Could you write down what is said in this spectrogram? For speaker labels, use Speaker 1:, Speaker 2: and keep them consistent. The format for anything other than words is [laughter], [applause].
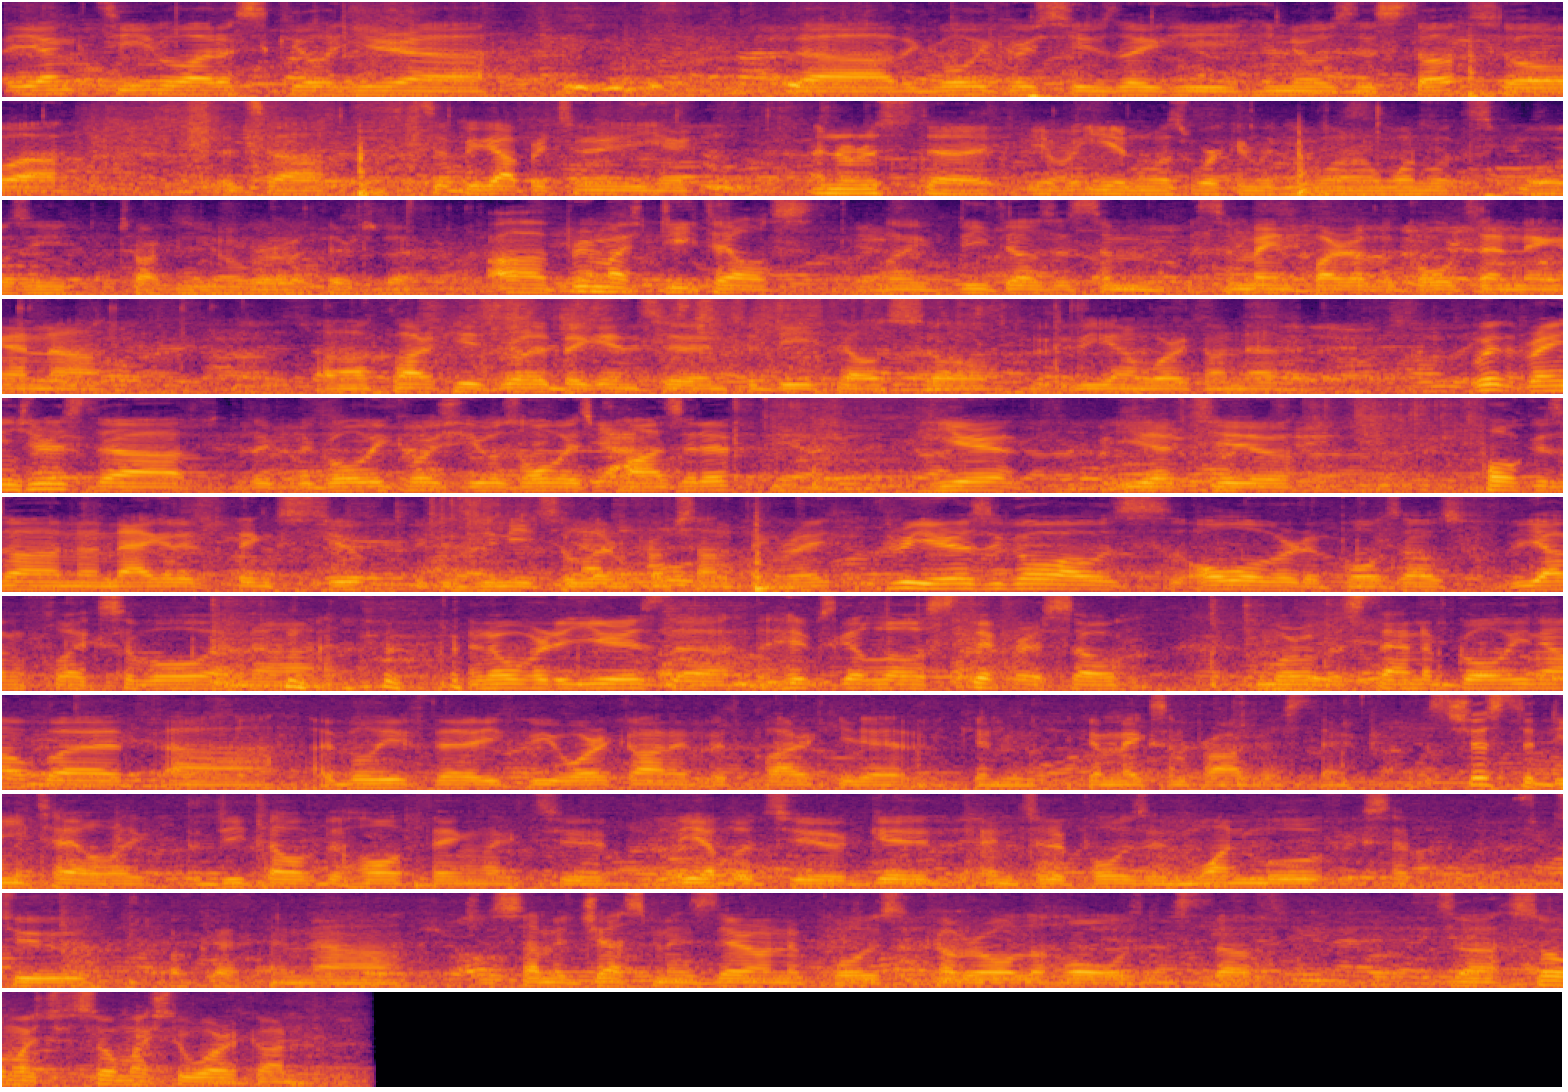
Speaker 1: A young team, a lot of skill here. Uh, the, the goalie coach seems like he, he knows this stuff, so uh, it's, uh, it's a big opportunity here.
Speaker 2: I noticed uh, you know Ian was working with you one on one. What's what was he talking you over with there today?
Speaker 1: Uh, pretty much details. Like details is some it's the main part of the goaltending, and uh, uh, Clark is really big into into details, so we're gonna work on that. With Rangers, the, the the goalie coach he was always positive. Here you have to focus on uh, negative things too because you need to learn from something, right? Three years ago, I was all over the post. I was young, flexible, and uh, [laughs] and over the years, the, the hips got a little stiffer, so more of a stand-up goalie now. But uh, I believe that if we work on it with Clarky, that we can we can make some progress there. It's just the detail, like the detail of the whole thing, like to be able to get into the pose in one move, except two.
Speaker 2: Okay.
Speaker 1: And uh, just some adjustments there on the pose to cover all the holes and stuff. So so much so much to work on.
